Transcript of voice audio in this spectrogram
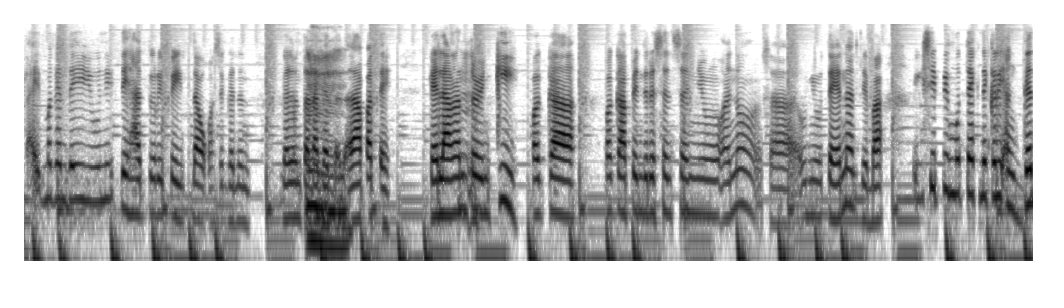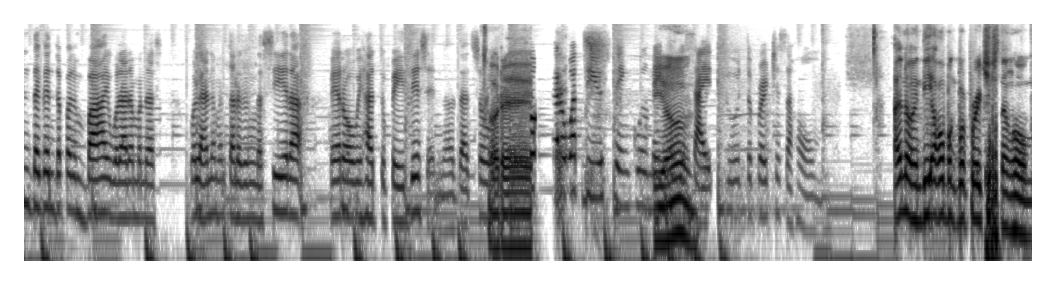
kahit maganda yung unit, they had to repaint daw kasi ganun, ganun talaga Mm. dapat eh. Kailangan Mm-mm. turnkey. Pagka, pagka pinresensan yung ano sa new tenant, 'di ba? Isipin mo technically ang ganda-ganda pa ng bahay, wala naman na wala naman talagang nasira, pero we had to pay this and all that. So Correct. Pero what do you think will make Ayun. you decide to to purchase a home? Ano, hindi ako magpa-purchase ng home.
